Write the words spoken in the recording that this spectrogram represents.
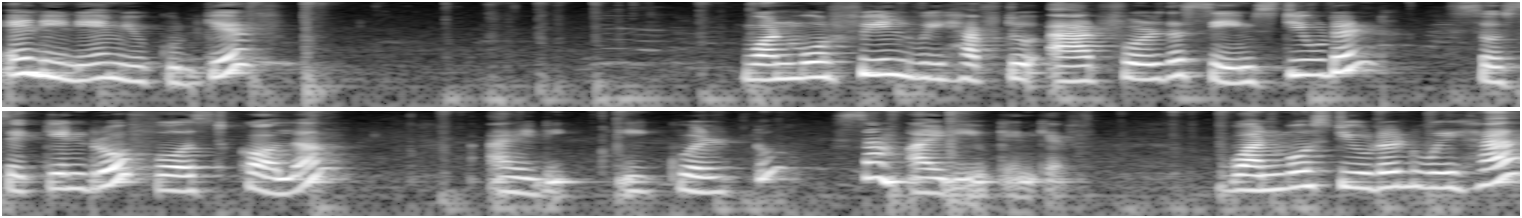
any name you could give. One more field we have to add for the same student. So second row first column ID equal to some ID you can give one more student we have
